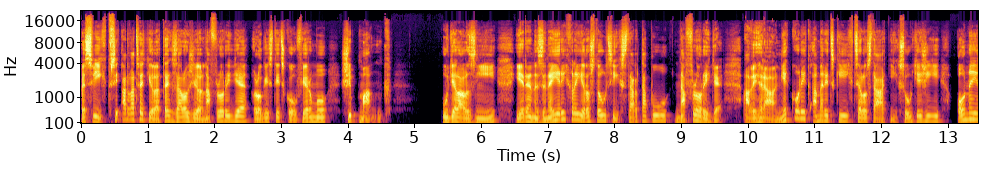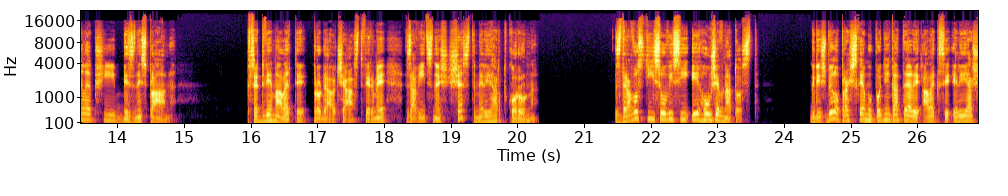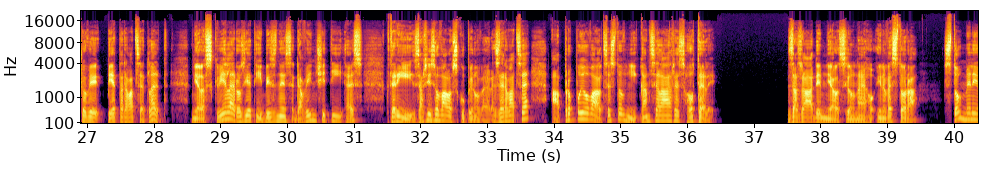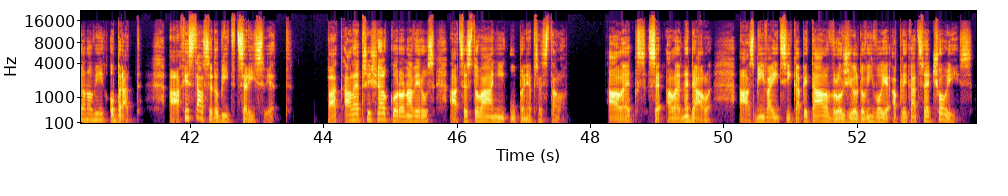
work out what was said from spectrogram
Ve svých 23 letech založil na Floridě logistickou firmu Shipmunk. Udělal z ní jeden z nejrychleji rostoucích startupů na Floridě a vyhrál několik amerických celostátních soutěží o nejlepší business plán – před dvěma lety prodal část firmy za víc než 6 miliard korun. Zdravostí souvisí i houževnatost. Když bylo pražskému podnikateli Alexi Iliašovi 25 let, měl skvěle rozjetý biznis Da Vinci TS, který zařizoval skupinové rezervace a propojoval cestovní kanceláře s hotely. Za zády měl silného investora, 100 milionový obrat a chystal se dobít celý svět. Pak ale přišel koronavirus a cestování úplně přestalo. Alex se ale nedal a zbývající kapitál vložil do vývoje aplikace Choice.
